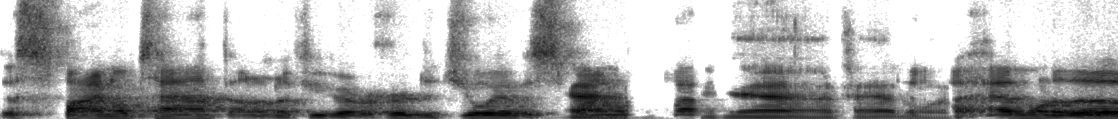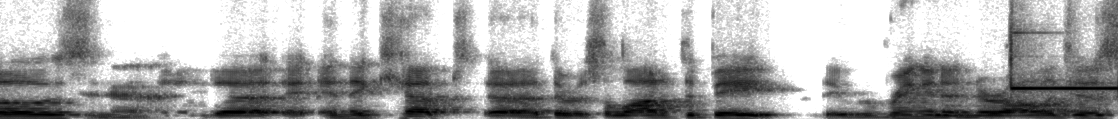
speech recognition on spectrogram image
the spinal tap. I don't know if you've ever heard the joy of a spinal yeah. tap. Yeah, I've had one. I had one of those, and, yeah. and, uh, and they kept. Uh, there was a lot of debate. They were bringing a neurologist,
